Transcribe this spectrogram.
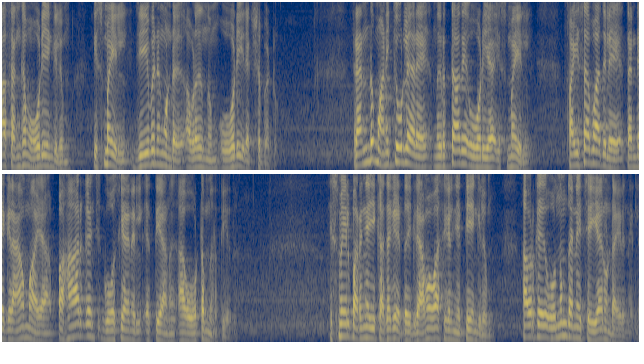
ആ സംഘം ഓടിയെങ്കിലും ഇസ്മയിൽ ജീവനും കൊണ്ട് അവിടെ നിന്നും ഓടി രക്ഷപ്പെട്ടു. രണ്ട് മണിക്കൂറിലേറെ നിർത്താതെ ഓടിയ ഇസ്മയിൽ ഫൈസാബാദിലെ തന്റെ ഗ്രാമമായ പഹാർഗഞ്ച് ഗോസിയാനിൽ എത്തിയാണ് ആ ഓട്ടം നിർത്തിയത്. ഇസ്മയിൽ പറഞ്ഞ ഈ കഥ കേട്ട് ഗ്രാമവാസികൾ ഞെട്ടിയെങ്കിലും അവർക്ക് ഒന്നും തന്നെ ചെയ്യാനുണ്ടായിരുന്നില്ല.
